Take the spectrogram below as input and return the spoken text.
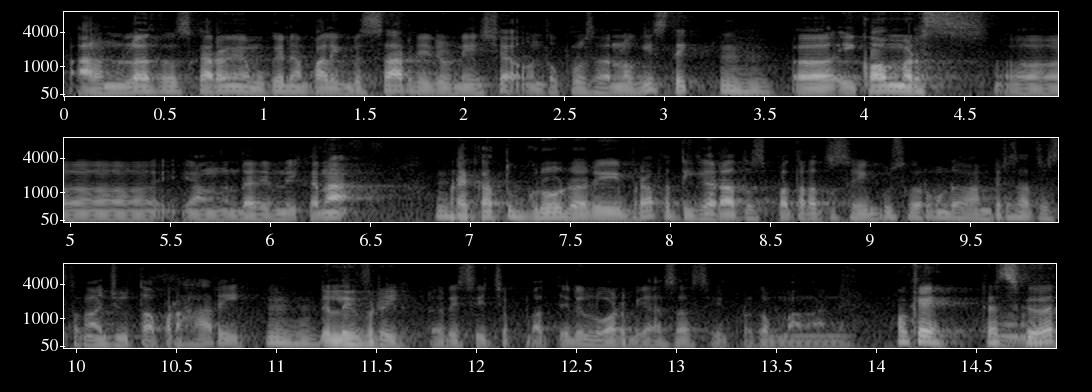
Alhamdulillah tuh sekarang yang mungkin yang paling besar di Indonesia untuk perusahaan logistik eh, e-commerce eh, yang dari ini karena mereka tuh grow dari berapa 300 400 ribu sekarang udah hampir satu setengah juta per hari delivery dari si cepat. Jadi luar biasa sih perkembangannya. Oke, that's good.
